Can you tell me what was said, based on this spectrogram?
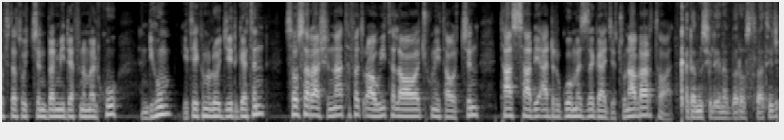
ክፍተቶችን በሚደፍን መልኩ እንዲሁም የቴክኖሎጂ እድገትን ሰው ሰራሽና ተፈጥሯዊ ተለዋዋጭ ሁኔታዎችን ታሳቢ አድርጎ መዘጋጀቱን አብራርተዋል። ቀደም ሲል የነበረው ስትራቴጂ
